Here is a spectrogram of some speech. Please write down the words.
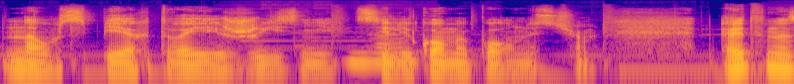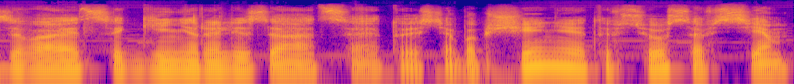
на успех твоей жизни Да. целиком и полностью. Это называется генерализация, то есть обобщение это все совсем.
